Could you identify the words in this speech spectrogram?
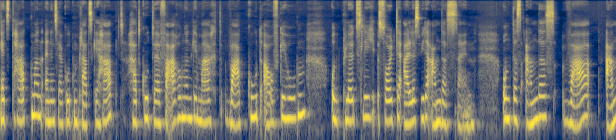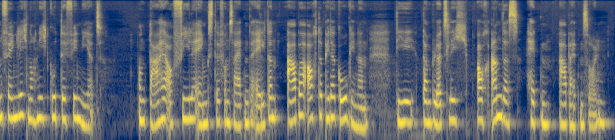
Jetzt hat man einen sehr guten Platz gehabt, hat gute Erfahrungen gemacht, war gut aufgehoben und plötzlich sollte alles wieder anders sein. Und das anders war anfänglich noch nicht gut definiert. Und daher auch viele Ängste von Seiten der Eltern, aber auch der Pädagoginnen, die dann plötzlich auch anders hätten arbeiten sollen.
